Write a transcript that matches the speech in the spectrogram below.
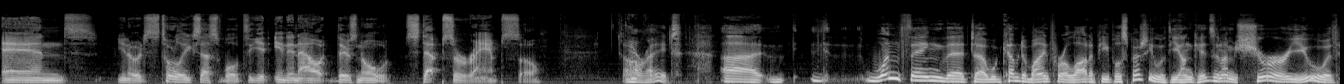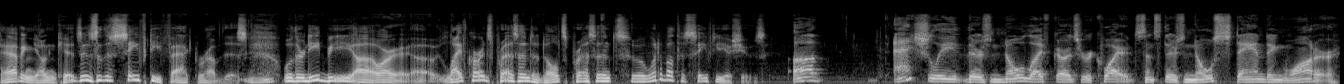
and, you know, it's totally accessible to get in and out. There's no steps or ramps, so. All right. Uh, th- one thing that uh, would come to mind for a lot of people, especially with young kids, and I'm sure you with having young kids, is the safety factor of this. Will there need to be uh, or, uh, lifeguards present, adults present? Uh, what about the safety issues? Actually, there's no lifeguards required since there's no standing water.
